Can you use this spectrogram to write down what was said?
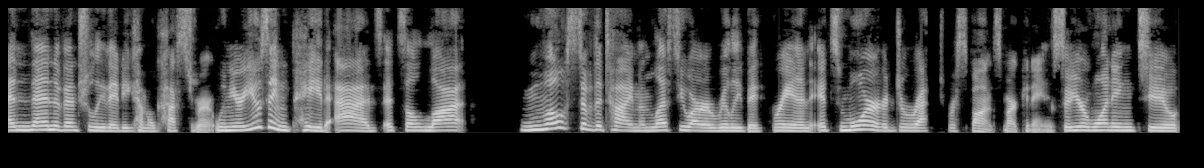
And then eventually they become a customer. When you're using paid ads, it's a lot most of the time, unless you are a really big brand, it's more direct response marketing. So you're wanting to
